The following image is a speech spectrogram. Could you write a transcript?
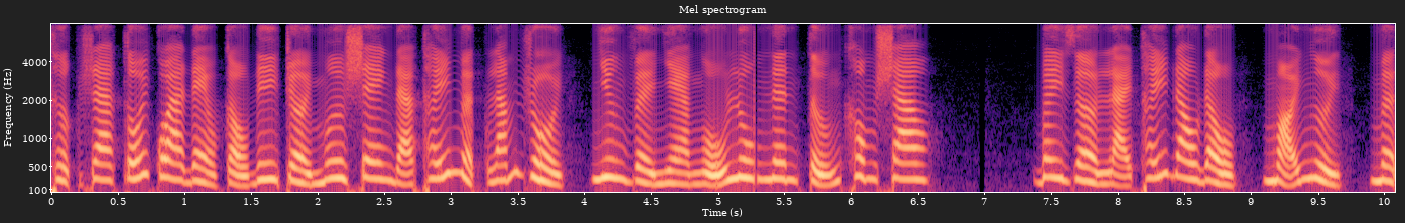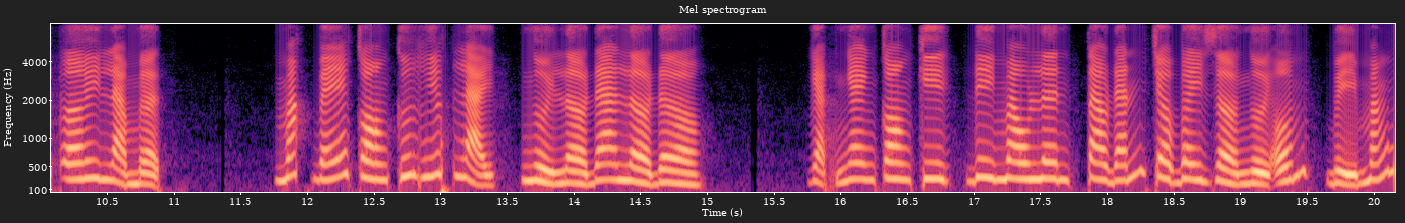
Thực ra tối qua đèo cậu đi trời mưa sen đã thấy mệt lắm rồi, nhưng về nhà ngủ luôn nên tưởng không sao. Bây giờ lại thấy đau đầu, mỏi người, mệt ơi là mệt. Mắt bé con cứ hiếp lại, người lờ đa lờ đờ. Gạt ngang con kia, đi mau lên, tao đánh cho bây giờ người ốm, bị mắng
